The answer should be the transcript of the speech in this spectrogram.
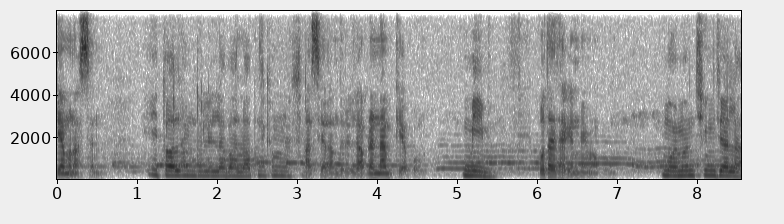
কেমন আছেন? এই তো আলহামদুলিল্লাহ ভালো আপনি কেমন আছেন? আছি আলহামদুলিল্লাহ। আপনার নাম কি আপু? মিম। কোথায় থাকেন ম্যাম আপু? ময়মনসিং জেলা।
